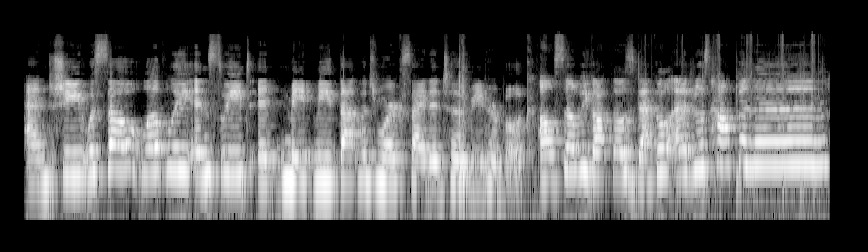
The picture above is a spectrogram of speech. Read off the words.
and she was so lovely and sweet it made me that much more excited to read her book. Also we got those deckle edges happening.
